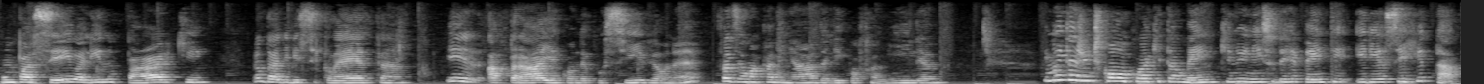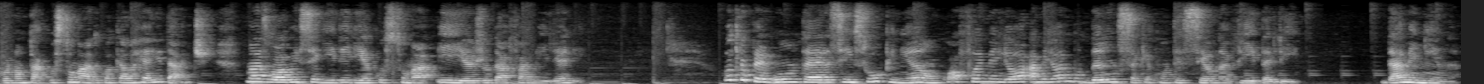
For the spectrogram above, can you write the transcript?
Um passeio ali no parque, andar de bicicleta, ir à praia quando é possível, né? Fazer uma caminhada ali com a família. E muita gente colocou aqui também que no início de repente iria se irritar por não estar acostumado com aquela realidade, mas logo em seguida iria acostumar e ia ajudar a família ali. Outra pergunta era se, em sua opinião, qual foi melhor, a melhor mudança que aconteceu na vida ali da menina?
